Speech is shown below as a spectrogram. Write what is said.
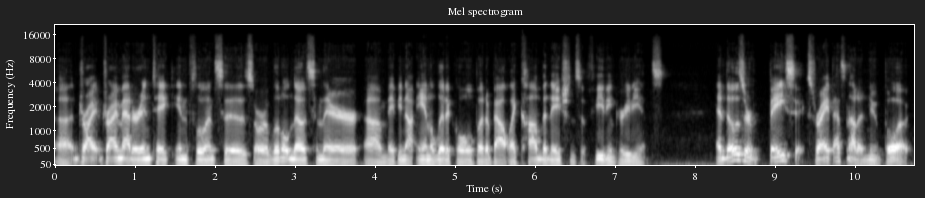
uh, dry dry matter intake influences, or little notes in there, um, maybe not analytical, but about like combinations of feed ingredients. And those are basics, right? That's not a new book.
